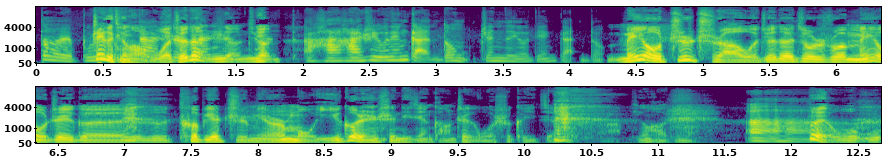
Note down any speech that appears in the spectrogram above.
倒也不是这个挺好我觉得你你啊还还是有点感动，真的有点感动。没有支持啊，我觉得就是说没有这个呃 特别指明某一个人身体健康，这个我是可以接受的啊，挺好挺好。啊啊！对我我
